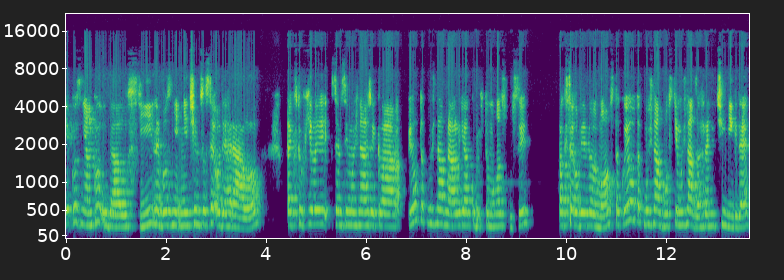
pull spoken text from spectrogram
jako s nějakou událostí nebo s ně, něčím, co se odehrálo, tak v tu chvíli jsem si možná řekla, jo, tak možná v nároďáku bych to mohla zkusit. Pak se objevil most, tak jo, tak možná v mostě, možná v zahraničí, nikde,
